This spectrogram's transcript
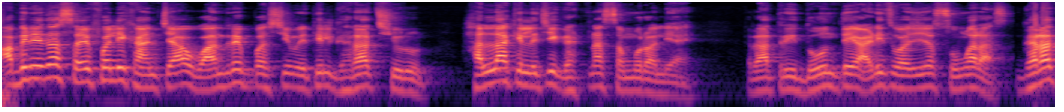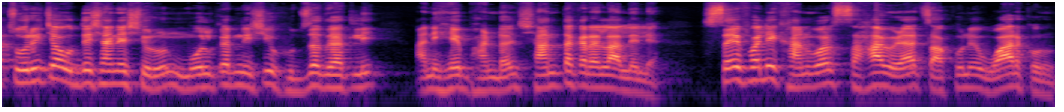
अभिनेता सैफ अली खानच्या वांद्रे पश्चिम येथील घरात शिरून हल्ला केल्याची घटना समोर आली आहे. रात्री दोन ते अडीच वाजेच्या सुमारास घरात चोरीच्या उद्देशाने शिरून मोलकर्णीशी हुज्जत घातली आणि हे भांडण शांत करायला आलेल्या सैफ अली खानवर सहा वेळा चाकूने वार करून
